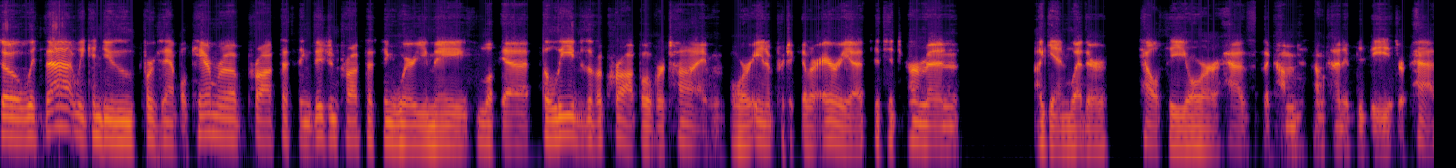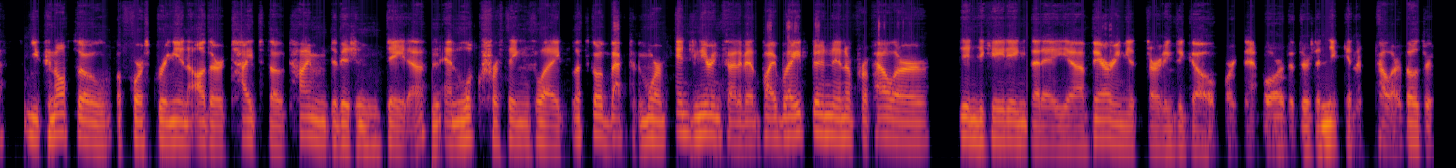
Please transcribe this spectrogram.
So with that, we can do, for example, camera processing, vision processing, where you may look at the leaves of a crop over time or in a particular area to determine, again, whether healthy or has succumbed to some kind of disease or pest. You can also, of course, bring in other types of time division data and, and look for things like, let's go back to the more engineering side of it, vibration in a propeller indicating that a uh, bearing is starting to go, for example, or that there's a nick in a propeller. Those are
